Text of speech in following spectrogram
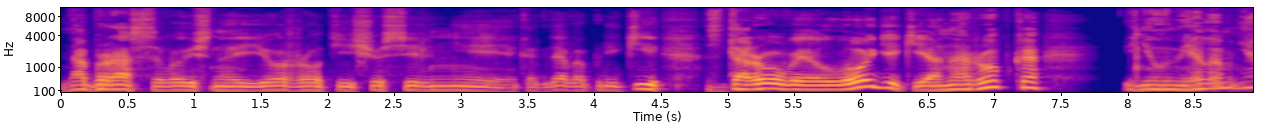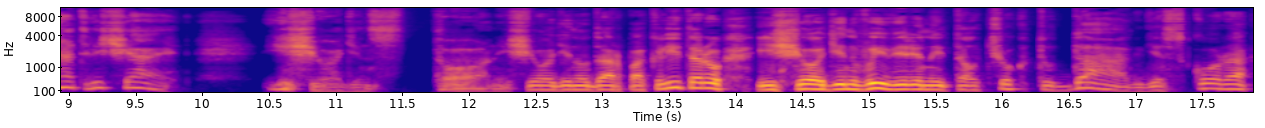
Набрасываюсь на ее рот еще сильнее, когда, вопреки здоровой логике, она робко и неумело мне отвечает. Еще один стон, еще один удар по клитору, еще один выверенный толчок туда, где скоро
